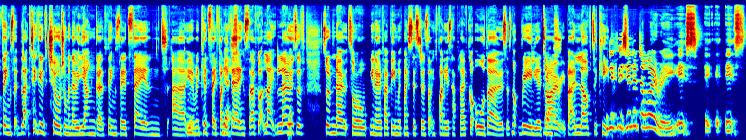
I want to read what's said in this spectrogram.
things that like particularly with children when they were younger things they'd say and uh, you know mm. when kids say funny yes. things i've got like loads of sort of notes or you know if i've been with my sister and something funny has happened i've got all those it's not really a diary yes. but i love to keep but if it's in a diary it's it, it's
